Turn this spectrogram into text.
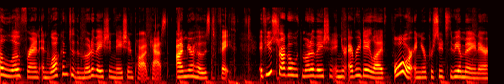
Hello, friend, and welcome to the Motivation Nation podcast. I'm your host, Faith. If you struggle with motivation in your everyday life or in your pursuits to be a millionaire,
